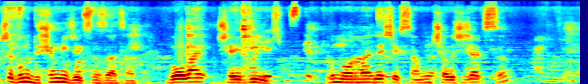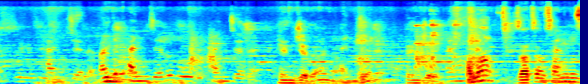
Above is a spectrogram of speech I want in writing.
İşte bunu düşünmeyeceksin zaten. Bu olay şey değil. Bu normalleşecek. Sen bunu çalışacaksın. Pencere. Pencere. Bence pencere doğru. Pencere. Pencere aynen. Pencere. Pencere. Ama zaten sen bunu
